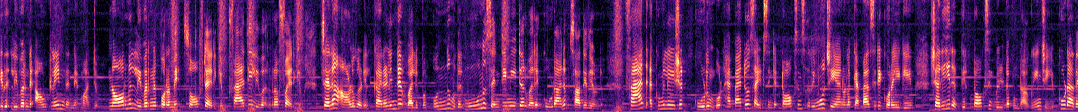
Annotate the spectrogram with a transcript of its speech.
ഇത് ലിവറിന്റെ ഔട്ട്ലൈൻ തന്നെ മാറ്റും. നോർമൽ ലിവറിന് പുറമെ സോഫ്റ്റ് ആയിരിക്കും. ഫാറ്റി ലിവർ റഫ് ആയിരിക്കും. ചില ആളുകളിൽ കരളിന്റെ വലുപ്പം ഒന്ന് മുതൽ മൂന്ന് സെന്റിമീറ്റർ വരെ കൂടാനും സാധ്യതയുണ്ട്. ഫാറ്റ് അക്കുമുലേഷൻ കൂടുമ്പോൾ ഹെപ്പാറ്റോസൈറ്റ്സിന്റെ ടോക്സിൻസ് റിമൂവ് ചെയ്യാനുള്ള കപ്പാസിറ്റി കുറയുകയും ശരീരത്തിൽ ടോക്സിൻ ബിൽഡപ്പ് ഉണ്ടാകുകയും ചെയ്യും. കൂടാതെ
